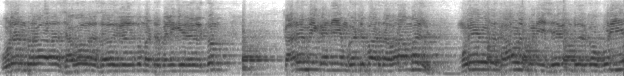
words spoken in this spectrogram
உடன் பிறவாத சகோதர சகோதரிகளுக்கும் மற்றும் இளைஞர்களுக்கும் கருமை கண்ணியம் கட்டுப்பாடு தவறாமல் முறையோடு காவல் பணியை செய்து கொண்டிருக்கக்கூடிய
